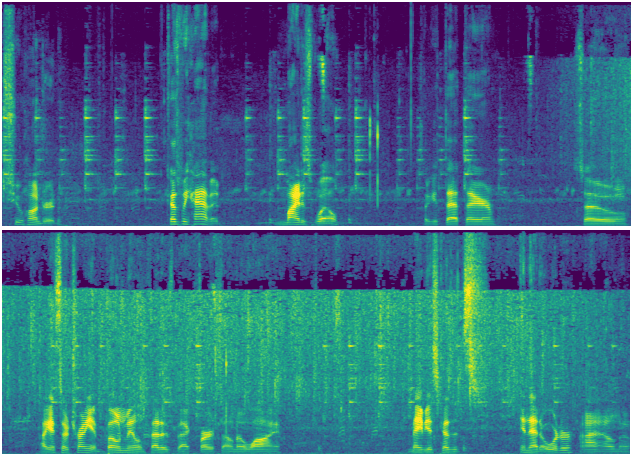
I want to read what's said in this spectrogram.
200. Because we have it. Might as well. So get that there. So, I guess they're trying to get bone meal and feathers back first. I don't know why. Maybe it's because it's in that order? I, I don't know.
